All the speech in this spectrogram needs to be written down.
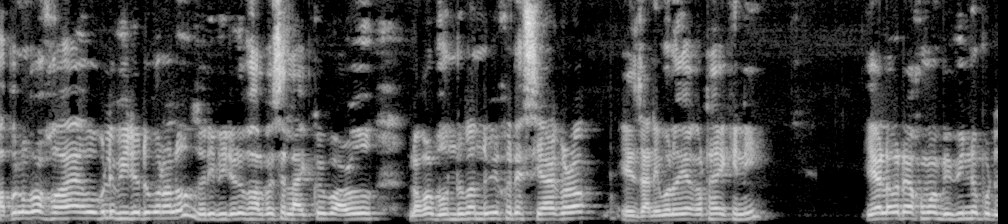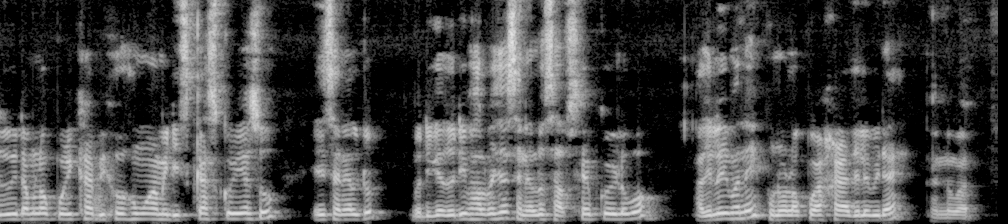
আপোনালোকৰ সহায় হ'ব বুলি ভিডিঅ'টো বনালোঁ। যদি ভিডিঅ'টো ভাল পাইছে লাইক কৰিব আৰু লগৰ বন্ধু বান্ধৱীৰ সৈতে শ্বেয়াৰ কৰক। এই জানিবলগীয়া কথা এইখিনি। ইয়াৰ লগতে অসমৰ বিভিন্ন প্ৰতিযোগিতামূলক পৰীক্ষাৰ বিষয়সমূহ আমি ডিছকাছ কৰি আছোঁ এই চেনেলটোত গতিকে যদি ভাল পাইছে চেনেলটো ছাবস্ক্ৰাইব কৰি ল'ব। আজিলৈ ইমানেই। পুনৰ লগ পোৱাৰ আশাৰে আজিলৈ বিদায়। ধন্যবাদ।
